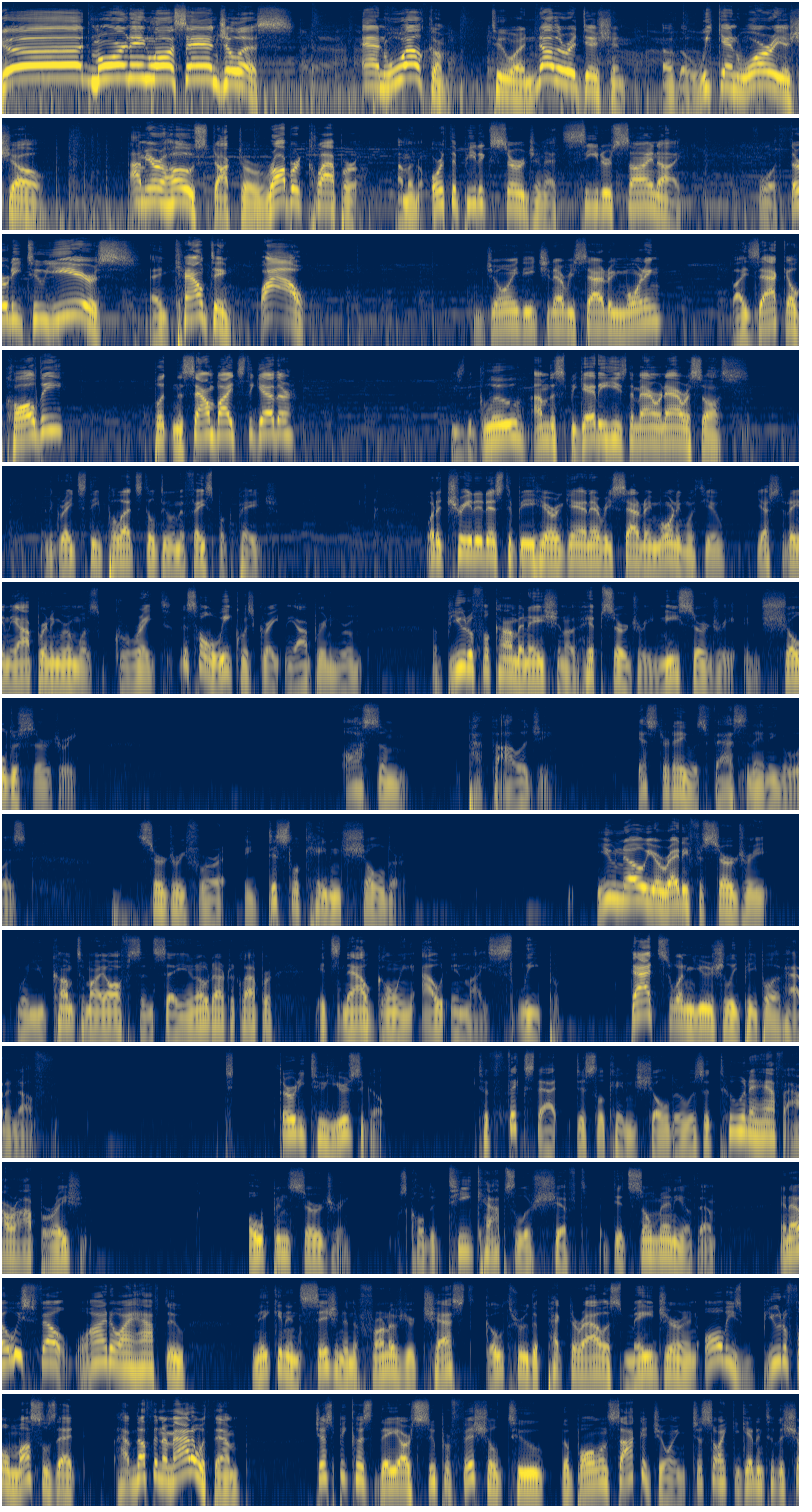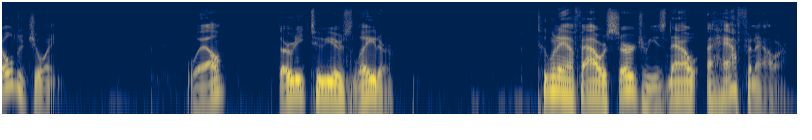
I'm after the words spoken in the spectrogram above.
Good morning, Los Angeles, and welcome to another edition of the Weekend Warrior Show. I'm your host, Dr. Robert Klapper. I'm an orthopedic surgeon at Cedar Sinai for 32 years and counting. Wow! I'm joined each and every Saturday morning by Zach Elcaldi, putting the sound bites together. He's the glue. I'm the spaghetti. He's the marinara sauce. And the great Steve Paulette still doing the Facebook page. What a treat it is to be here again every Saturday morning with you. Yesterday in the operating room was great. This whole week was great in the operating room. A beautiful combination of hip surgery, knee surgery, and shoulder surgery. Awesome pathology. Yesterday was fascinating. It was surgery for a dislocating shoulder. You know you're ready for surgery when you come to my office and say, you know, Dr. Klapper, it's now going out in my sleep. That's when usually people have had enough. 32 years ago, to fix that dislocating shoulder was a two and a half hour operation. Open surgery. It was called a T capsular shift. I did so many of them. And I always felt, why do I have to make an incision in the front of your chest, go through the pectoralis major, and all these beautiful muscles that have nothing the matter with them just because they are superficial to the ball and socket joint, just so I can get into the shoulder joint? Well, 32 years later, two and a half hour surgery is now a half an hour.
